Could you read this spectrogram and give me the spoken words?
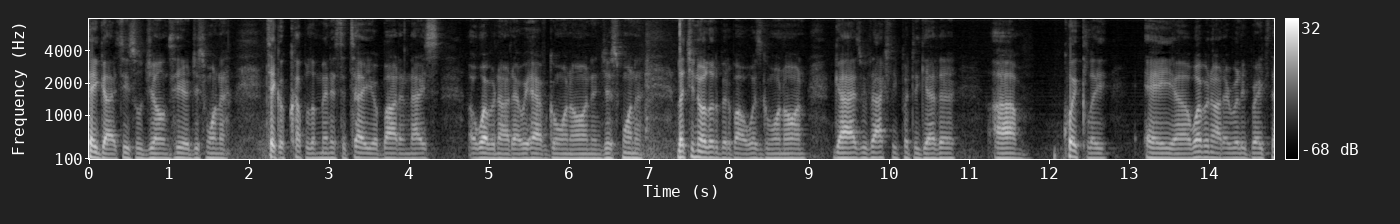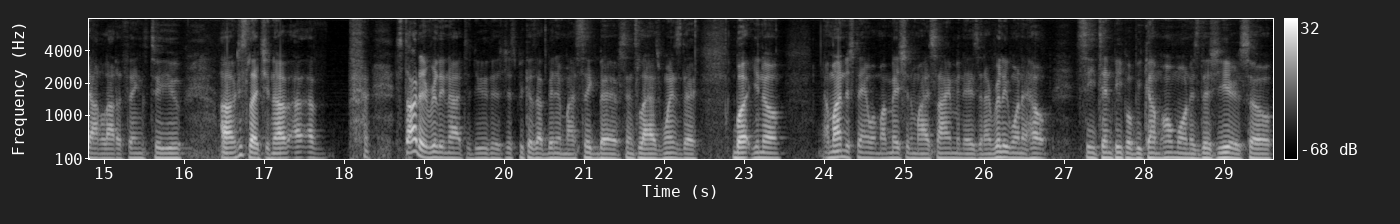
Hey guys, Cecil Jones here. Just want to take a couple of minutes to tell you about a nice uh, webinar that we have going on and just want to let you know a little bit about what's going on. Guys, we've actually put together um, quickly a uh, webinar that really breaks down a lot of things to you. Uh, just let you know, I, have started really not to do this just because I've been in my sick bed since last Wednesday. But, you know, I'm understanding what my mission and my assignment is, and I really want to help see 10 people become homeowners this year. So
